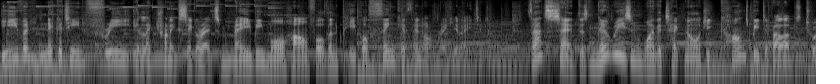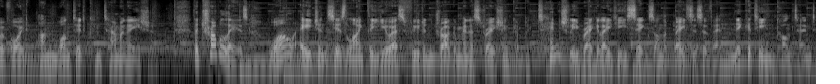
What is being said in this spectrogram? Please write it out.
even nicotine free electronic cigarettes may be more harmful than people think if they're not regulated. That said, there's no reason why the technology can't be developed to avoid unwanted contamination. The trouble is, while agencies like the US Food and Drug Administration can potentially regulate e cigs on the basis of their nicotine content,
